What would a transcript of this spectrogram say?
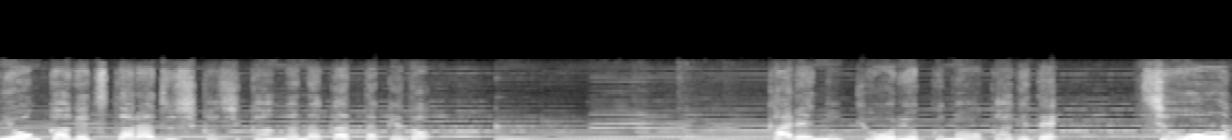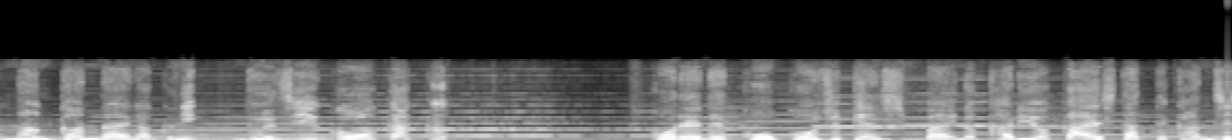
?4 ヶ月足らずしか時間がなかったけど、彼の協力のおかげで超難関大学に無事合格。これで高校受験失敗の借りを返したって感じ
